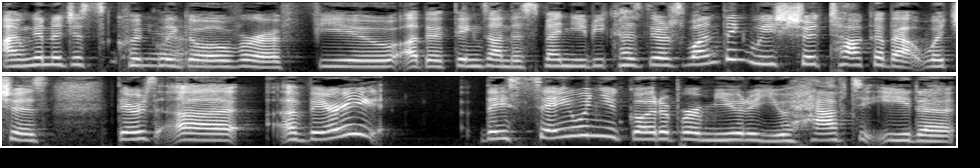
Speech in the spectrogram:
I'm going to just quickly Yeah. go over a few other things on this menu because there's one thing we should talk about, which is there's a, a very, they say when you go to Bermuda, you have to eat a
